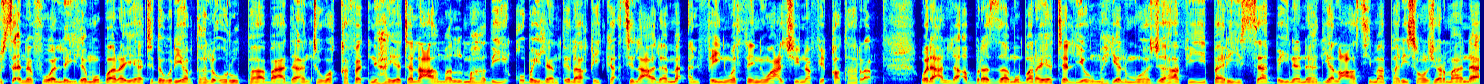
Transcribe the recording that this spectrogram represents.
تستأنف الليلة مباريات دوري أبطال أوروبا بعد أن توقفت نهاية العام الماضي قبيل انطلاق كأس العالم 2022 في قطر. ولعل أبرز مباريات اليوم هي المواجهة في باريس بين نادي العاصمة باريس سان جيرمان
